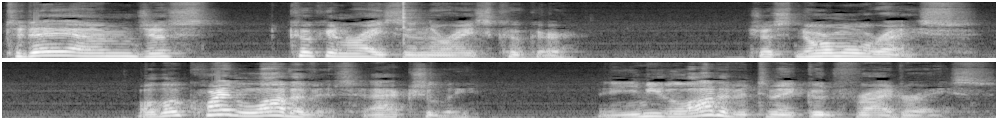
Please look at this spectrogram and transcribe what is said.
Today I'm just cooking rice in the rice cooker. Just normal rice. Although quite a lot of it, actually. And you need a lot of it to make good fried rice.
